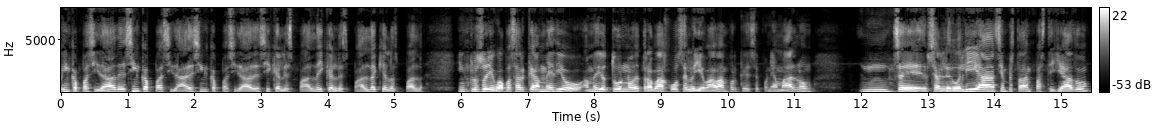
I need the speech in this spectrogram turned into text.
incapacidades, incapacidades, incapacidades y que la espalda y que la espalda, y que la espalda. Incluso llegó a pasar que a medio a medio turno de trabajo se lo llevaban porque se ponía mal, no mm, se, le dolía, siempre estaba empastillado,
